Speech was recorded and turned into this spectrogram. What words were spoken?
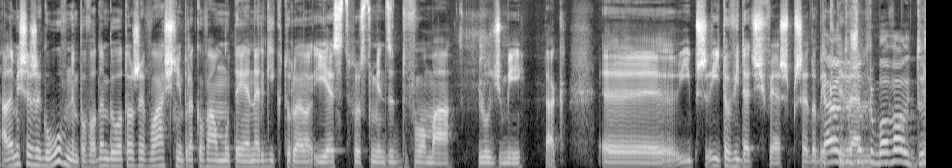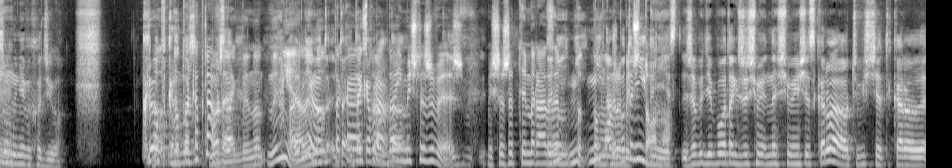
ale myślę, że głównym powodem było to, że właśnie brakowało mu tej energii, która jest po prostu między dwoma ludźmi, tak? Yy, I, przy, I to widać, wiesz, przed Karol obiektywem. dużo próbował i dużo mu nie wychodziło. Kropka. No, no taka prawda, można- jakby, no, no nie, ale, Ale nie, no, no, ta- taka, taka jest prawda. prawda. i myślę, że wiesz, myślę, że tym razem nie- to, to, nie- może ale bo być to nigdy to. nie no. jest, żeby nie było tak, że śmie, śmieję się z Karola, oczywiście ty Karol, e,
